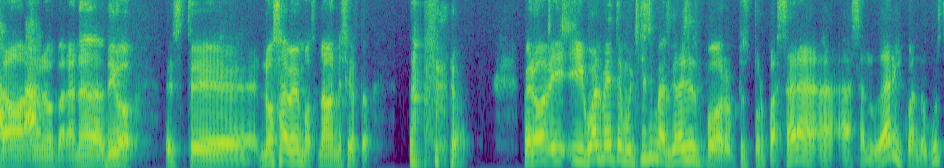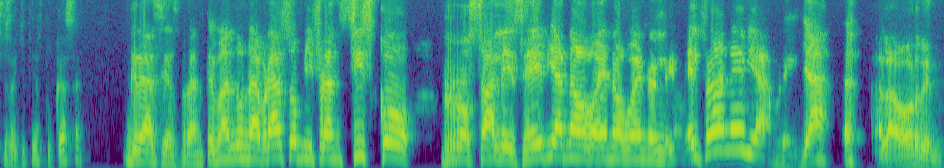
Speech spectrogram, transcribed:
No, no, no, para nada. Digo, este, no sabemos, no, no es cierto. Pero, pero igualmente, muchísimas gracias por, pues, por pasar a, saludar y cuando gustes, aquí tienes tu casa. Gracias, Fran. Te mando un abrazo, mi Francisco Rosales Evia. No, bueno, bueno, el, Fran Evia, hombre, ya. A la orden.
